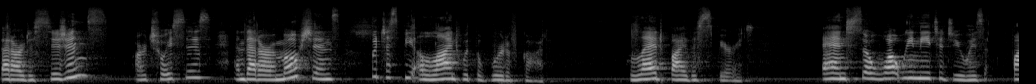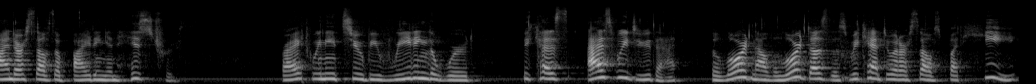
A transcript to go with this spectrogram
that our decisions, our choices, and that our emotions would just be aligned with the Word of God, led by the Spirit. And so, what we need to do is find ourselves abiding in His truth, right? We need to be reading the Word because as we do that, the Lord, now the Lord does this, we can't do it ourselves, but He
